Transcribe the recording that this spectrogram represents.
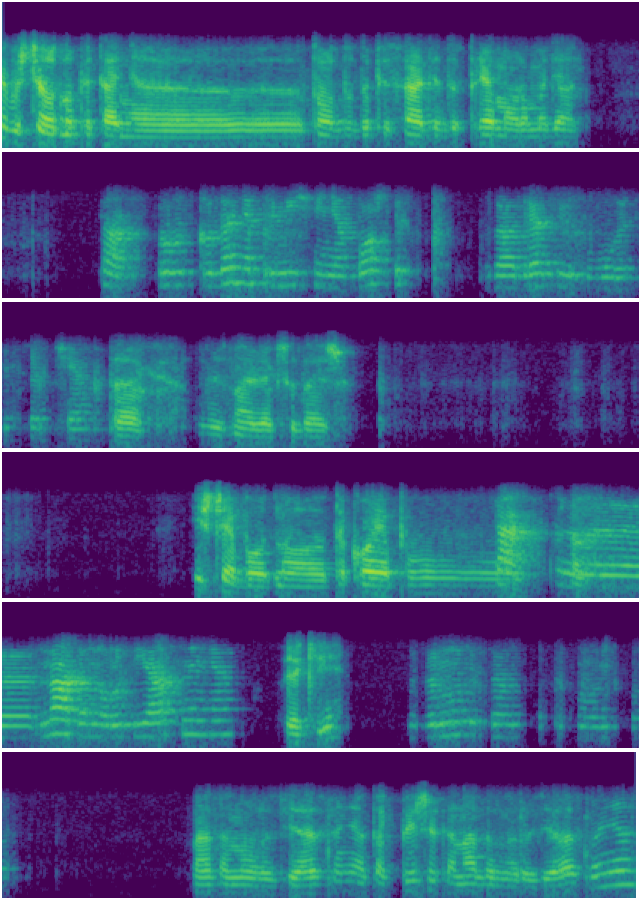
Я би ще одне питання е, дописати до прямо громадян. Так, про розкрадання приміщення кошти за адресою по вулиці Шевченка. Так, не знаю, як це далі. І ще б одно таке по... Так, е, надано роз'яснення, Які? звернутися по письмовій. Надано роз'яснення. Так пишете, надано роз'яснення.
